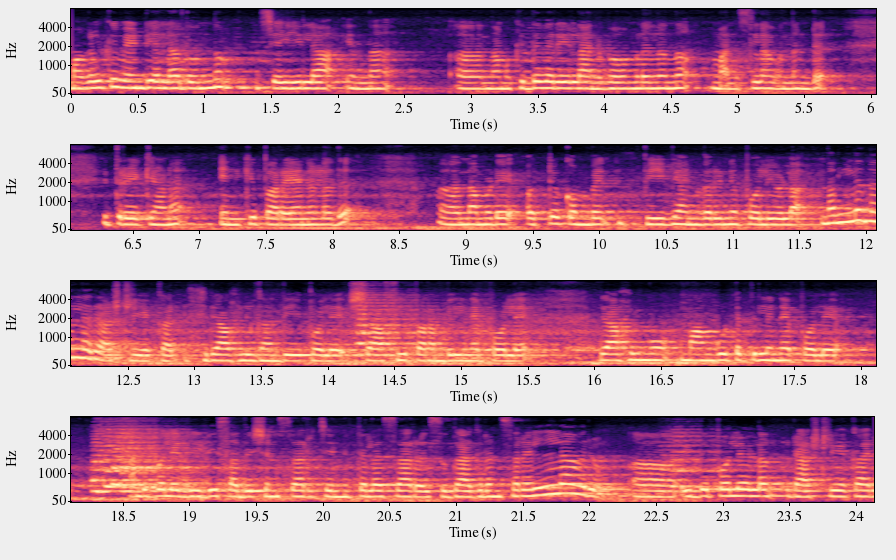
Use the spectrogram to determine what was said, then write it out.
മകൾക്ക് വേണ്ടി അല്ലാതെ ഒന്നും ചെയ്യില്ല എന്ന് നമുക്കിതുവരെയുള്ള അനുഭവങ്ങളിൽ നിന്ന് മനസ്സിലാവുന്നുണ്ട്. ഇത്രയൊക്കെയാണ് എനിക്ക് പറയാനുള്ളത്. നമ്മുടെ ഒറ്റക്കൊമ്പൻ പി വി അൻവറിനെ പോലെയുള്ള നല്ല നല്ല രാഷ്ട്രീയക്കാർ രാഹുൽ ഗാന്ധിയെ പോലെ ഷാഫി പറമ്പിലിനെ പോലെ രാഹുൽ മാങ്കൂട്ടത്തിലിനെ പോലെ അതുപോലെ V D Satheesan sir Chennithala sir Sudhakaran sir എല്ലാവരും ഇതുപോലെയുള്ള രാഷ്ട്രീയക്കാർ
